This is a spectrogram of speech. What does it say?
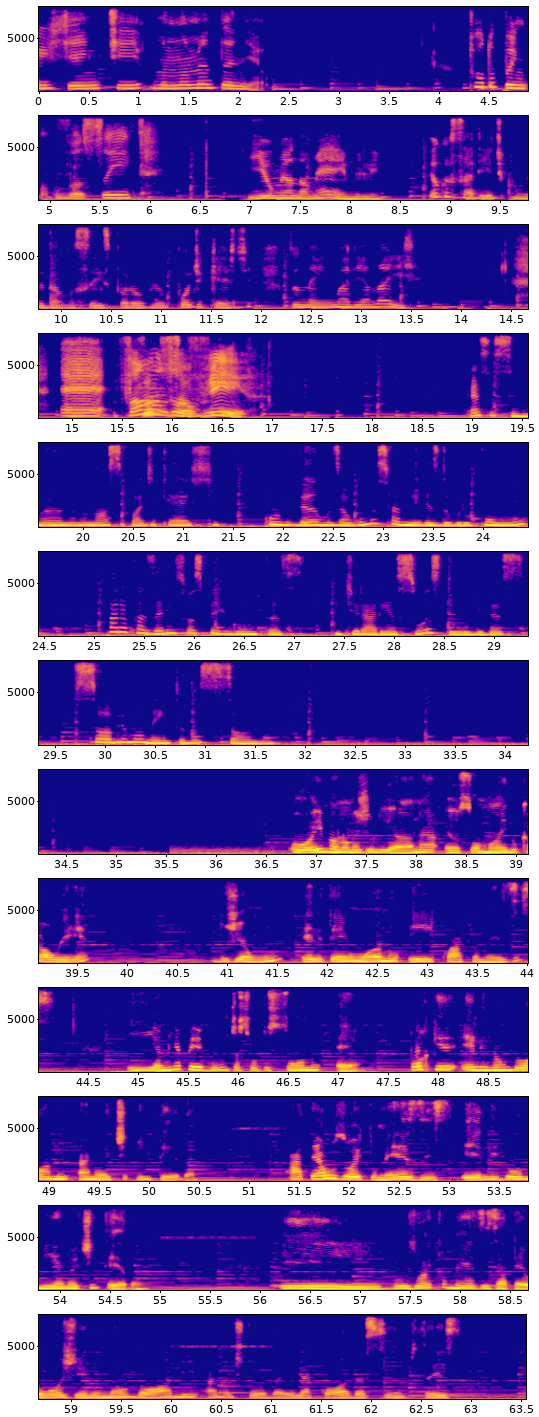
gente. Meu nome é Daniel. Tudo bem com vocês? E o meu nome é Emily. Eu gostaria de convidar vocês para ouvir o podcast do Ney Maria Nair. É, vamos, vamos ouvir? Essa semana, no nosso podcast, convidamos algumas famílias do grupo 1 para fazerem suas perguntas e tirarem as suas dúvidas sobre o momento do sono. Oi, meu nome é Juliana, eu sou mãe do Cauê, do G1. Ele tem um ano e quatro meses. E a minha pergunta sobre o sono é: por que ele não dorme a noite inteira? Até os oito meses, ele dormia a noite inteira. E dos oito meses até hoje, ele não dorme a noite toda. Ele acorda cinco, seis,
